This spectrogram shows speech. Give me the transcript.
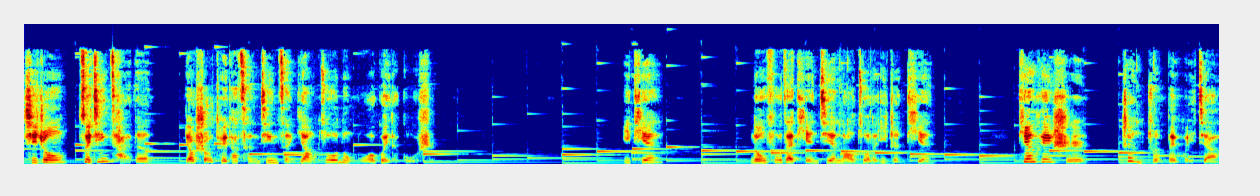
其中最精彩的。要首推他曾经怎样捉弄魔鬼的故事。一天，农夫在田间劳作了一整天，天黑时正准备回家，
